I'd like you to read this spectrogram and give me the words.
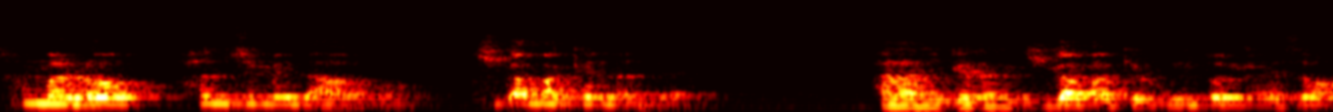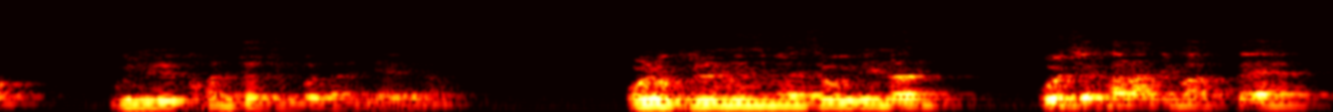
정말로 한숨이 나오고 기가 막혔는데 하나님께서는 기가 막힌 웅덩이에서 우리를 건져준 것 아니에요? 오늘 그런 의미에서 우리는 오직 하나님 앞에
